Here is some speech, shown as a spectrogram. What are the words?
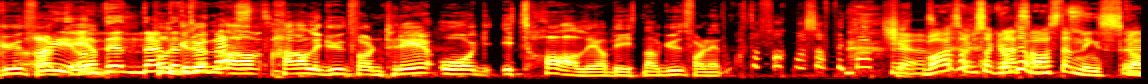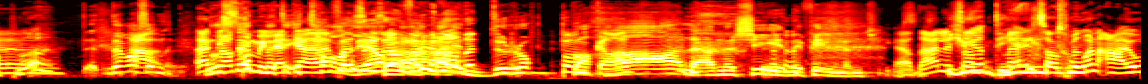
Gudfaren 1 det- det på grunn av hele Gudfaren 3 og Italia-biten av Gudfaren 1. What the fuck was up with that shit? Yeah. Hva snakker snakker du om? Det var stemningsskapende. Det, det var sånn jeg er Nå ser vi til Italia sånn, og hun bare hadde droppa hele energien i filmen. Ja, det er litt Jo, det er men sant, men- toeren er jo,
